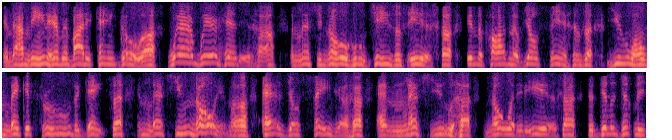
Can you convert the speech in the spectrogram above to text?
and I mean everybody can't go uh, where we're headed uh, unless you know who Jesus is uh, in the pardon of your sins. Uh, you won't make it through the gates uh, unless you know him uh, as your Savior, uh, unless you uh, know what it is to diligently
